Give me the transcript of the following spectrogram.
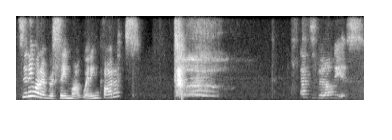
Has anyone ever seen my wedding photos? That's a bit obvious.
